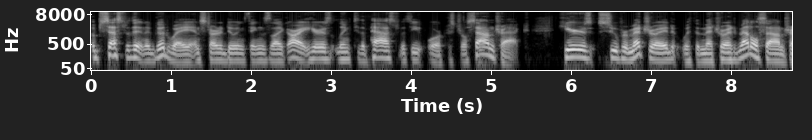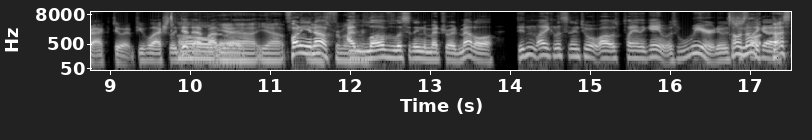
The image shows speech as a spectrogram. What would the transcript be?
obsessed with it in a good way and started doing things like, all right, here's Link to the Past with the orchestral soundtrack. Here's Super Metroid with the Metroid Metal soundtrack to it. People actually did that, oh, by the way. Oh, yeah, yeah. Funny Yes, enough, I love listening to Metroid Metal. Didn't like listening to it while I was playing the game. It was weird. It was Oh just no, like a, that's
